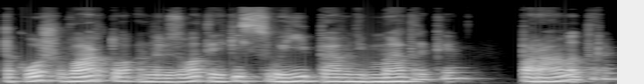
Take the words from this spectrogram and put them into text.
також варто аналізувати якісь свої певні метрики, параметри,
